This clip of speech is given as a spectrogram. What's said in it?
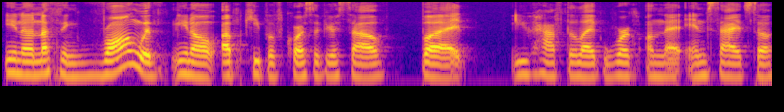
you know, nothing wrong with, you know, upkeep of course of yourself, but you have to like work on that inside. So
